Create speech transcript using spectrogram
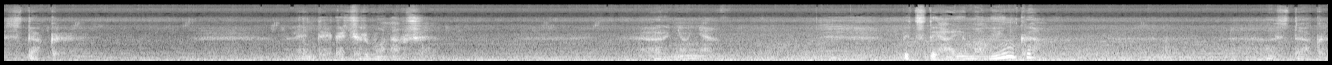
Ось так. Гляньте, яка червона вже. Гарнюня. Підстигає малинка. Ось так.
